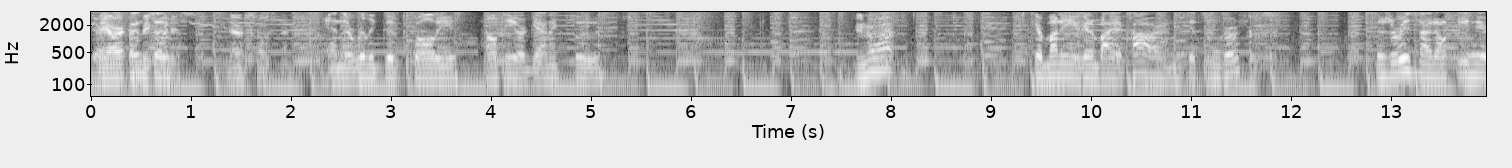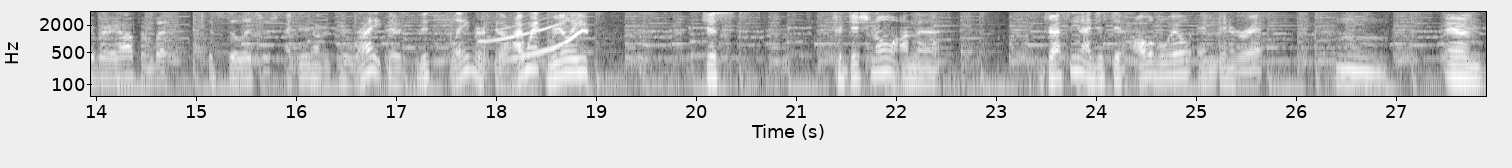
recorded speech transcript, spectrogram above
they're They are expensive ubiquitous. They're so expensive. and they're really good quality, healthy, organic food. You know what? Your money, you're going to buy a car and get some groceries. There's a reason I don't eat here very often, but it's delicious. I do have it. You're right. There's this flavor. I went really just traditional on the dressing. I just did olive oil and vinaigrette. And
